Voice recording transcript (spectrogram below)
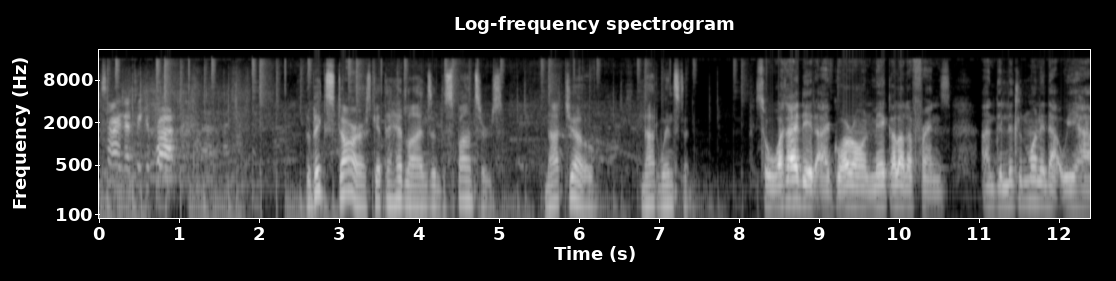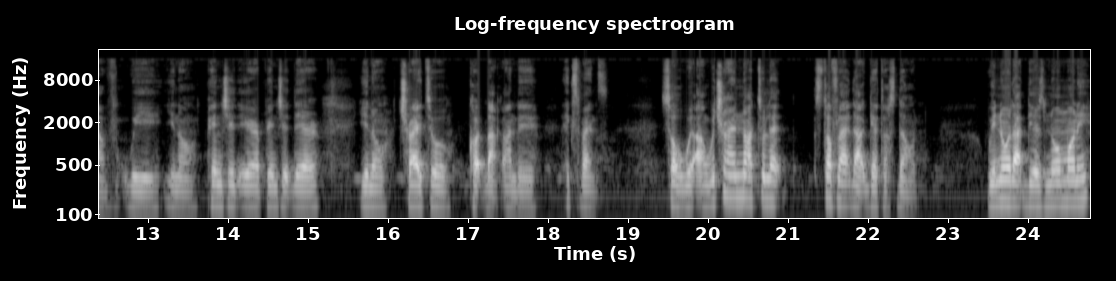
Sorry, I gotta take your prop. The big stars get the headlines and the sponsors. Not Joe, not Winston. So what I did, I go around, make a lot of friends, and the little money that we have, we, you know, pinch it here, pinch it there, you know, try to cut back on the expense. So we, and we try not to let stuff like that get us down. We know that there's no money,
